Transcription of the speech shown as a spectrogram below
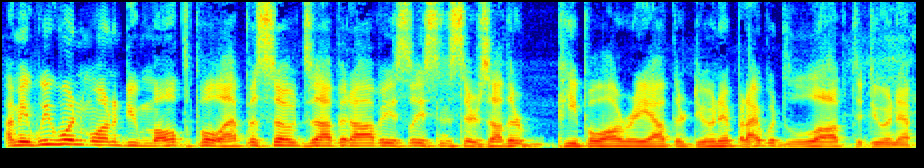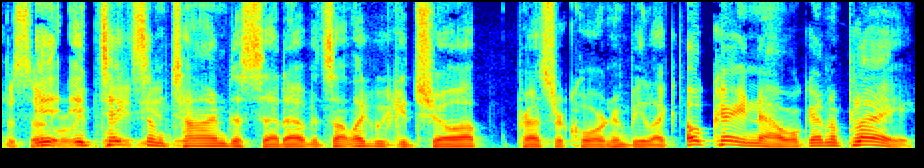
I mean, we wouldn't want to do multiple episodes of it, obviously, since there's other people already out there doing it. But I would love to do an episode. It, it takes some D&D. time to set up. It's not like we could show up, press record, and be like, "Okay, now we're gonna play."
